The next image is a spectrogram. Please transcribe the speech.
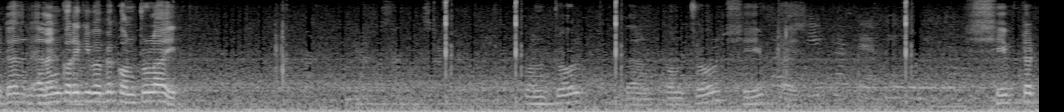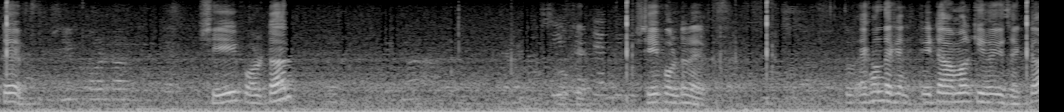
এটা অ্যালাইন করে কীভাবে? কন্ট্রোল আই কন্ট্রোল দাঁড়ান control shift I shift tab shift alter okay shift alter F তো এখন দেখেন, এটা আমার কি হয়ে গেছে একটা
